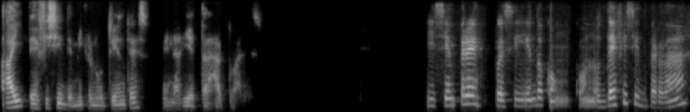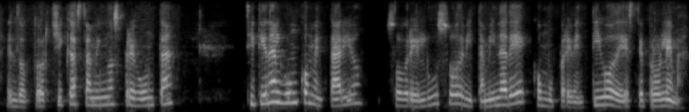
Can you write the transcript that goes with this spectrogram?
hay déficit de micronutrientes en las dietas actuales. Y siempre, pues siguiendo con, con los déficits, ¿verdad? El doctor Chicas también nos pregunta si tiene algún comentario sobre el uso de vitamina D como preventivo de este problema.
